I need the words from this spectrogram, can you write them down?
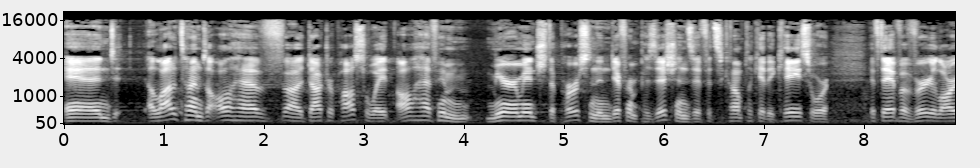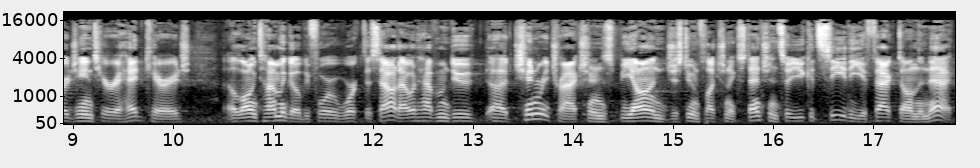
and a lot of times I'll have uh, Dr. Postlewaite, I'll have him mirror image the person in different positions if it's a complicated case or if they have a very large anterior head carriage. A long time ago, before we worked this out, I would have them do uh, chin retractions beyond just doing flexion extension so you could see the effect on the neck.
